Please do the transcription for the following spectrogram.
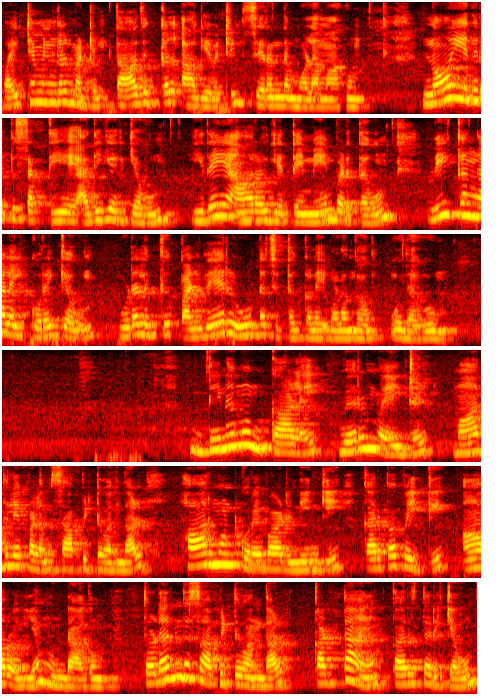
வைட்டமின்கள் மற்றும் தாதுக்கள் ஆகியவற்றின் சிறந்த மூலமாகும். நோய் எதிர்ப்பு சக்தியை அதிகரிக்கவும் இதய ஆரோக்கியத்தை மேம்படுத்தவும் வீக்கங்களை குறைக்கவும் உடலுக்கு பல்வேறு ஊட்டச்சத்துக்களை வழங்கவும் உதவும். தினமும் காலை வெறும் வயிற்றில் மாதுளைப்பழம் சாப்பிட்டு வந்தால் ஹார்மோன் குறைபாடு நீங்கி கர்ப்பப்பைக்கு ஆரோக்கியம் உண்டாகும். தொடர்ந்து சாப்பிட்டு வந்தால் கட்டாயம் கருத்தரிக்கவும்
